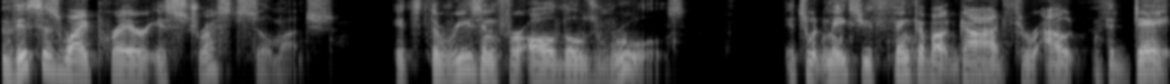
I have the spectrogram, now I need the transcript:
This is why prayer is stressed so much. It's the reason for all those rules. It's what makes you think about God throughout the day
